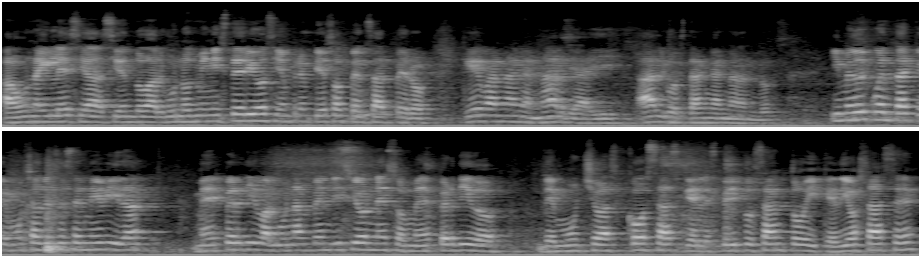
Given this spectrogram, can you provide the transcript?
a una iglesia haciendo algunos ministerios, siempre empiezo a pensar, pero ¿qué van a ganar de ahí? Algo están ganando. Y me doy cuenta que muchas veces en mi vida me he perdido algunas bendiciones o me he perdido de muchas cosas que el Espíritu Santo y que Dios hace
